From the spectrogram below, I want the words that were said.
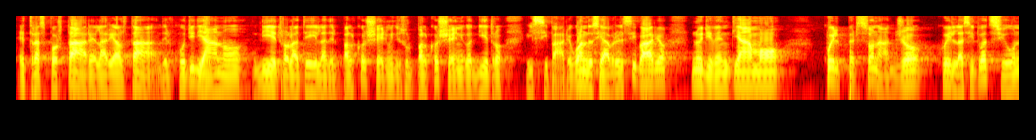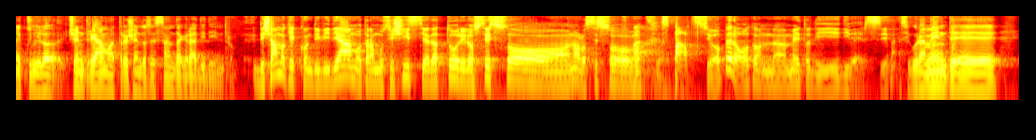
è trasportare la realtà del quotidiano dietro la tela del palcoscenico, quindi sul palcoscenico, dietro il sipario. Quando si apre il sipario noi diventiamo quel personaggio quella situazione e quindi certo. lo centriamo a 360 gradi dentro. Diciamo che condividiamo tra musicisti ed attori lo stesso, no, lo stesso spazio. spazio. però con metodi diversi. Ma sicuramente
